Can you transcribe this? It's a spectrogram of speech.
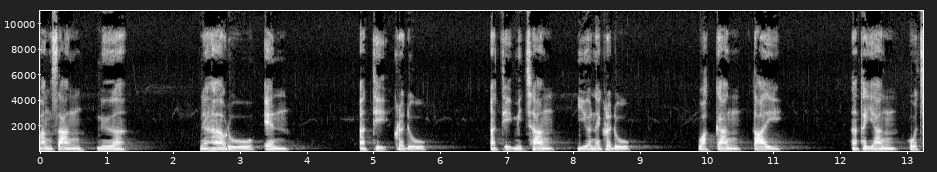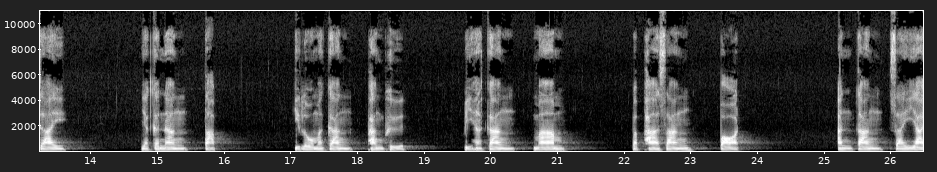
มังสัง เนื้อ เนื้อหารู เอ็น อัฐิกระดูก อัฐิมิชัง เยื่อในกระดูก วักกัง ไต หัทยัง หัวใจ ยักกนัง ตับ กิโลมะกัง พังผืด ปีหกัง ม้าม ปภาสัง ปอด อันตัง ไส้ใหญ่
